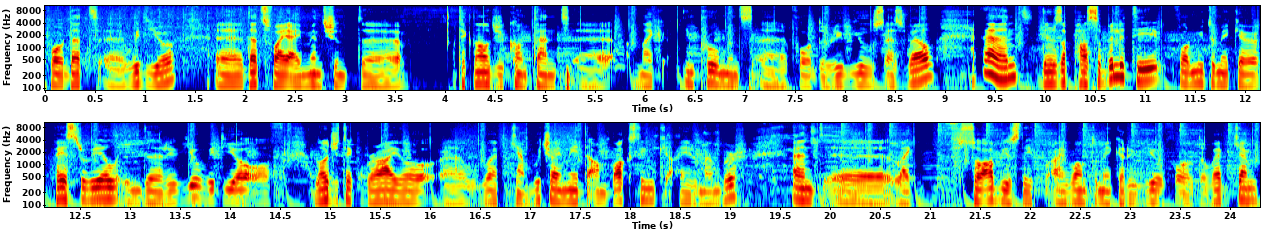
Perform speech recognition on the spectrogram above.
for that uh, video. Uh, that's why I mentioned technology content uh, like improvements uh, for the reviews as well. And there's a possibility for me to make a face reveal in the review video of Logitech Brio uh, webcam which I made the unboxing I remember. And uh, like so obviously if I want to make a review for the webcam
